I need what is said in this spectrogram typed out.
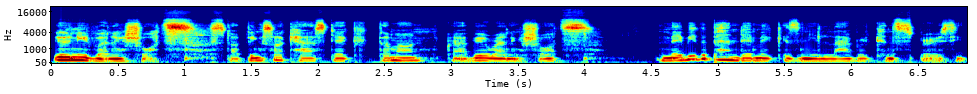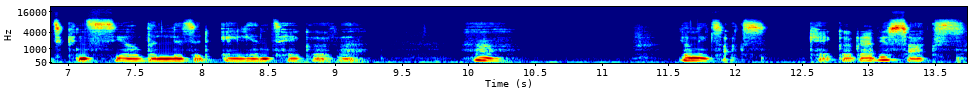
You need running shorts. Stop being sarcastic. Come on, grab your running shorts. Maybe the pandemic is an elaborate conspiracy to conceal the lizard alien takeover. Huh. You'll need socks. Okay, go grab your socks.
